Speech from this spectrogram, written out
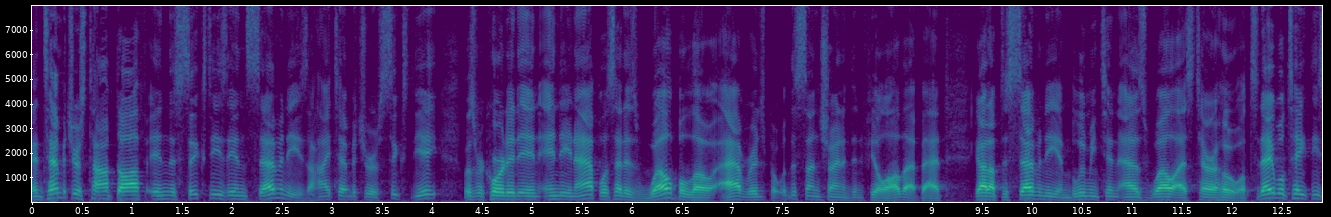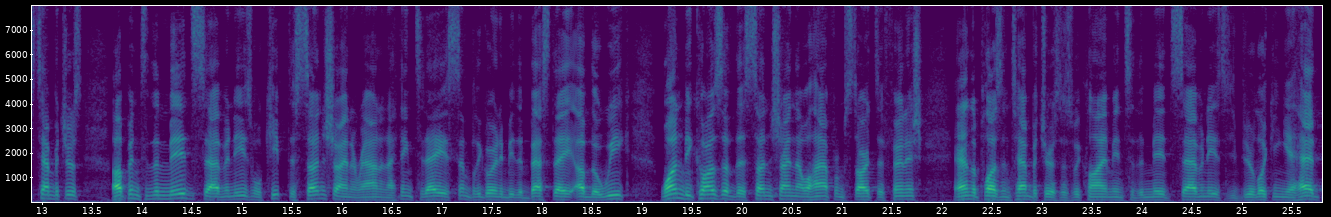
and temperatures topped off in the 60s and 70s. A high temperature of 68 was recorded in Indianapolis. That is well below average, but with the sunshine, it didn't feel all that bad. Got up to 70 in Bloomington as well as Terre Haute. Well, today we'll take these temperatures up into the mid 70s. We'll keep the sunshine around, and I think today is simply going to be the best day of the week. One, because of the sunshine that we'll have from start to and the pleasant temperatures as we climb into the mid 70s. If you're looking ahead,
